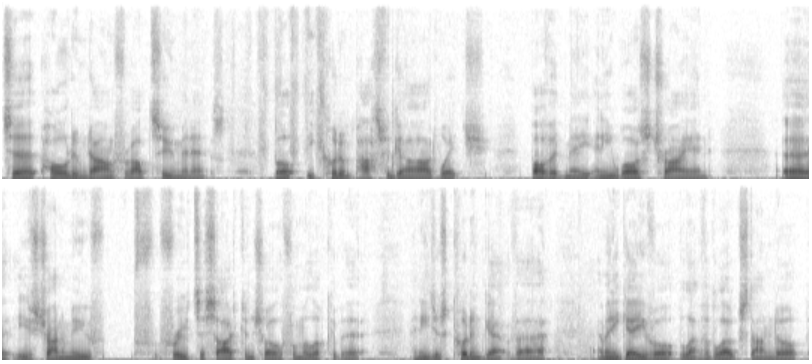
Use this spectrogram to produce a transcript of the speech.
to hold him down for about two minutes, but he couldn't pass the guard, which bothered me. And he was trying. Uh, he was trying to move through to side control from a look of it, and he just couldn't get there. And then he gave up, let the bloke stand up,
